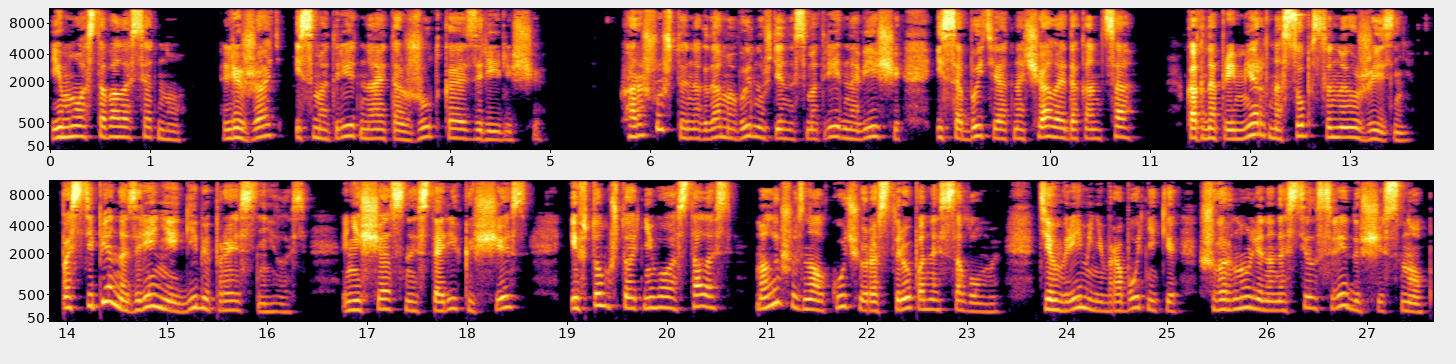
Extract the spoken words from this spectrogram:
Ему оставалось одно — лежать и смотреть на это жуткое зрелище. Хорошо, что иногда мы вынуждены смотреть на вещи и события от начала и до конца, как, например, на собственную жизнь. Постепенно зрение Гиби прояснилось, несчастный старик исчез, и в том, что от него осталось, Малыш узнал кучу растрепанной соломы. Тем временем работники швырнули на настил следующий сноп,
